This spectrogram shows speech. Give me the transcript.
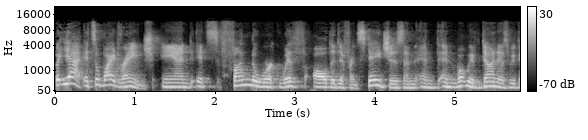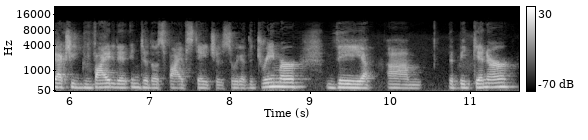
but yeah, it's a wide range and it's fun to work with all the different stages. And, and, and what we've done is we've actually divided it into those five stages. So we got the dreamer, the, um, the beginner,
